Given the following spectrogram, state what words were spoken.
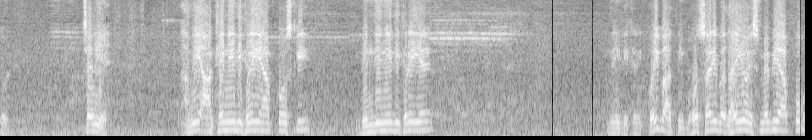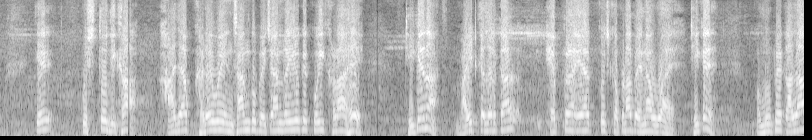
गुड। चलिए। अभी आँखें नहीं दिख रही हैं आपको उसकी। बिंदी नहीं दिख रही है। नहीं दिख रही। कोई बात नहीं। बहुत सारी बधाई हो। इसमें भी आपको कि कुछ तो दिखा। आज आप खड़े हुए इंसान को पहचान रही हो कि कोई खड़ा है ठीक है ना? वाइट कलर का एप्रा या कुछ कपड़ा पहना हुआ है ठीक है? और मुँह पे काला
